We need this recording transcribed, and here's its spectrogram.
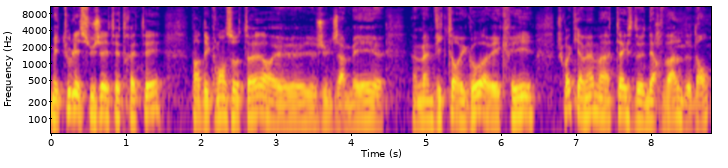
Mais tous les sujets étaient traités par des grands auteurs, euh, Jules Jamet, euh, même Victor Hugo avait écrit, je crois qu'il y a même un texte de Nerval dedans.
